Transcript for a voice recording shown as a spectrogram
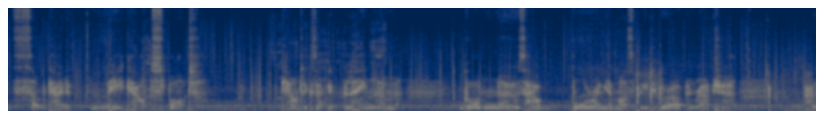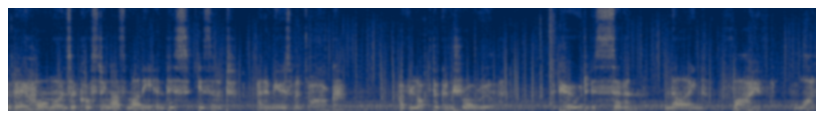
It's some kind of makeout spot. Can't exactly blame them. God knows how boring it must be to grow up in Rapture. But their hormones are costing us money, and this isn't an amusement park. I've locked the control room. The code is 7951.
